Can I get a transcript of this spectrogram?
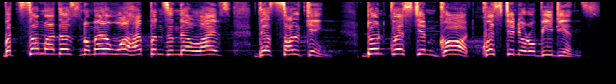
But some others, no matter what happens in their lives, they're sulking. Don't question God, question your obedience.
